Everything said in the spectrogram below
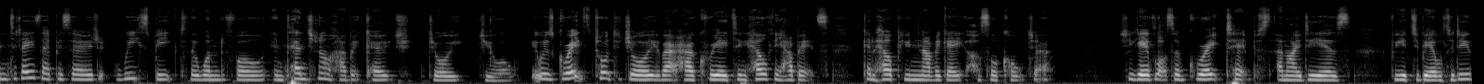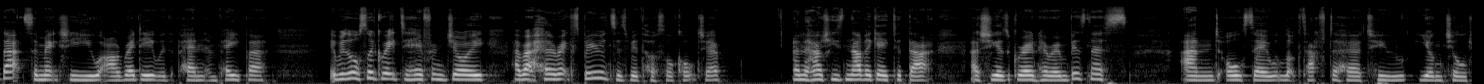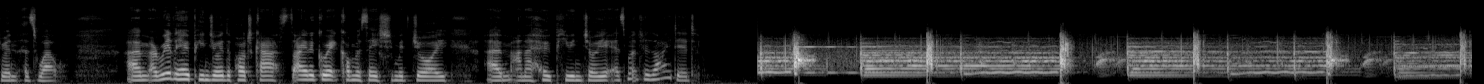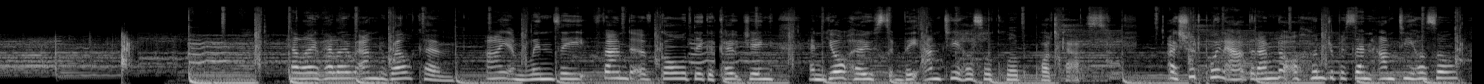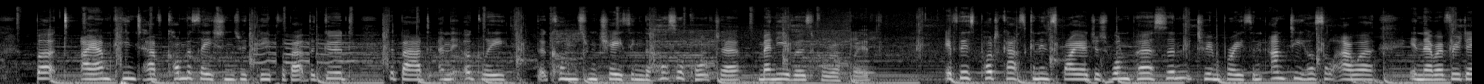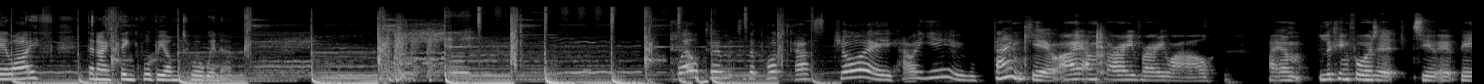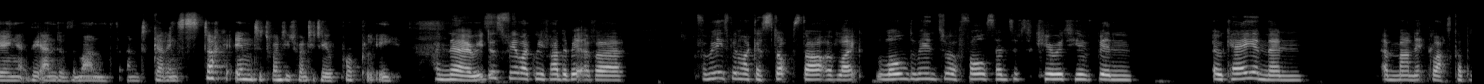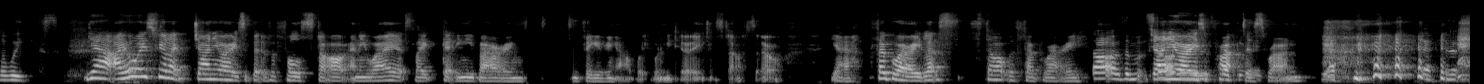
In today's episode, we speak to the wonderful intentional habit coach, Joy Jewell. It was great to talk to Joy about how creating healthy habits can help you navigate hustle culture. She gave lots of great tips and ideas for you to be able to do that, so make sure you are ready with a pen and paper. It was also great to hear from Joy about her experiences with hustle culture and how she's navigated that as she has grown her own business and also looked after her two young children as well. Um, I really hope you enjoyed the podcast. I had a great conversation with Joy, um, and I hope you enjoy it as much as I did. Hello, hello, and welcome. I am Lindsey, founder of Goal Digger Coaching, and your host of the Anti Hustle Club podcast. I should point out that I'm not 100% anti hustle, but I am keen to have conversations with people about the good, the bad, and the ugly that comes from chasing the hustle culture many of us grew up with. If this podcast can inspire just one person to embrace an anti hustle hour in their everyday life, then I think we'll be on to a winner. Welcome to the podcast, Joy. How are you? Thank you. I am very, very well. I am looking forward to it being at the end of the month and getting stuck into 2022 properly. I know it does feel like we've had a bit of a, for me, it's been like a stop start of like lulled me into a false sense of security of been okay and then a manic last couple of weeks. Yeah, I always feel like January is a bit of a false start anyway. It's like getting your bearings and figuring out what you want to be doing and stuff. So yeah, February. Let's start with February. Start of the January is a practice February. run. Yeah, definitely.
